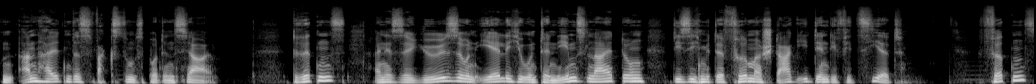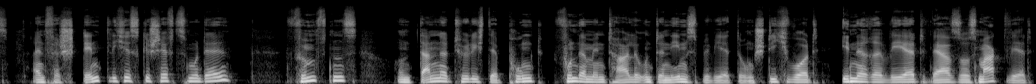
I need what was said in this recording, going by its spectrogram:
und anhaltendes Wachstumspotenzial. Drittens eine seriöse und ehrliche Unternehmensleitung, die sich mit der Firma stark identifiziert. Viertens ein verständliches Geschäftsmodell. Fünftens und dann natürlich der Punkt fundamentale Unternehmensbewertung, Stichwort innerer Wert versus Marktwert,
